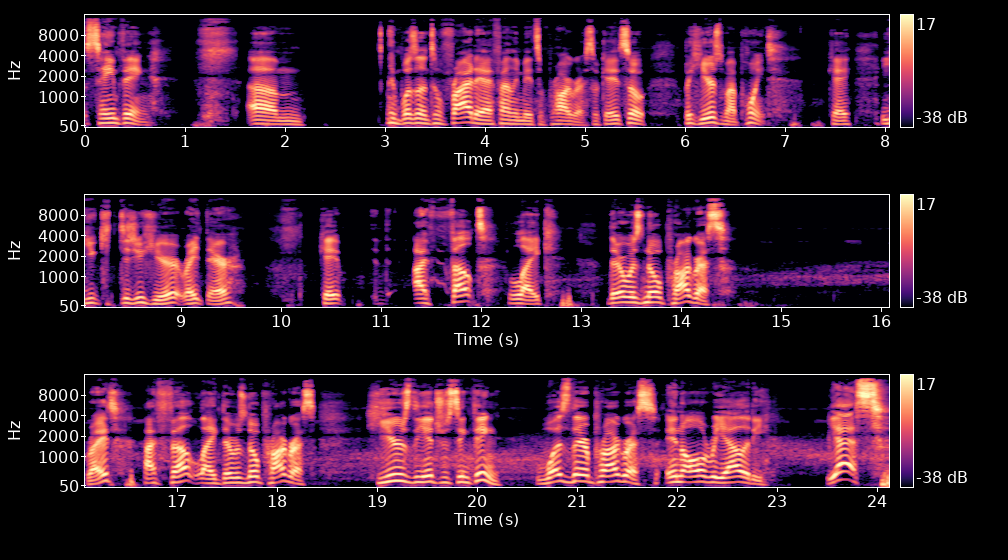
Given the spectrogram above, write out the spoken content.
same thing. Um, it wasn't until Friday I finally made some progress. Okay, so, but here's my point. Okay, you did you hear it right there? Okay, I felt like there was no progress. Right? I felt like there was no progress. Here's the interesting thing was there progress in all reality? Yes.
